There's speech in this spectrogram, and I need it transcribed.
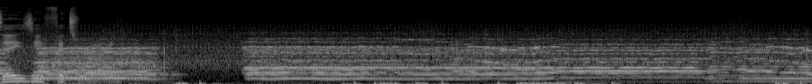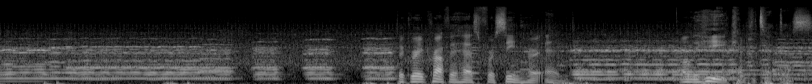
Daisy Fitzroy. The great prophet has foreseen her end. Only he can protect us.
